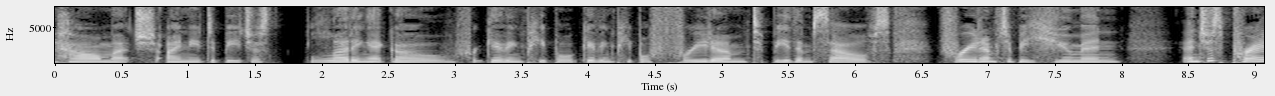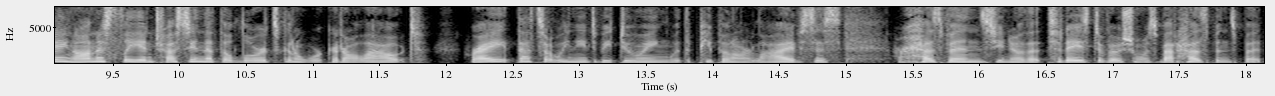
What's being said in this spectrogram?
how much I need to be just letting it go, forgiving people, giving people freedom to be themselves, freedom to be human, and just praying honestly and trusting that the Lord's going to work it all out. Right? That's what we need to be doing with the people in our lives is our husbands, you know, that today's devotion was about husbands, but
